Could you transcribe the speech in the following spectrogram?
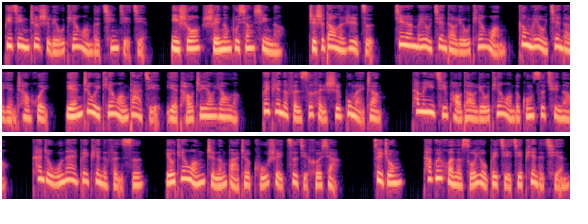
毕竟这是刘天王的亲姐姐，你说谁能不相信呢？只是到了日子，竟然没有见到刘天王，更没有见到演唱会，连这位天王大姐也逃之夭夭了。被骗的粉丝很是不买账，他们一起跑到刘天王的公司去闹。看着无奈被骗的粉丝，刘天王只能把这苦水自己喝下。最终，他归还了所有被姐姐骗的钱，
